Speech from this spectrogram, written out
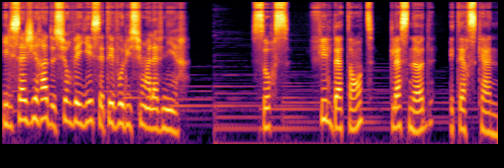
Il s'agira de surveiller cette évolution à l'avenir. Source File d'attente, Glassnode, Etherscan.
